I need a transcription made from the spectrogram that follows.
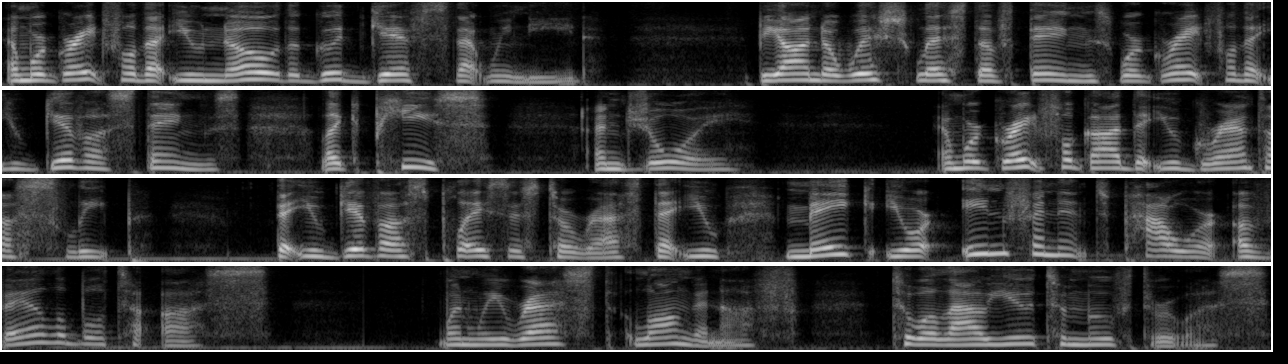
And we're grateful that you know the good gifts that we need. Beyond a wish list of things, we're grateful that you give us things like peace and joy and we're grateful, God, that you grant us sleep, that you give us places to rest, that you make your infinite power available to us when we rest long enough to allow you to move through us.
